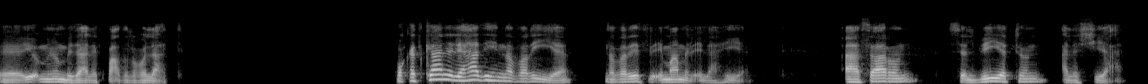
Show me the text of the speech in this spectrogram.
آه، يؤمنون بذلك بعض الغلاة. وقد كان لهذه النظرية نظرية الإمامة الإلهية آثار سلبية على الشيعة.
